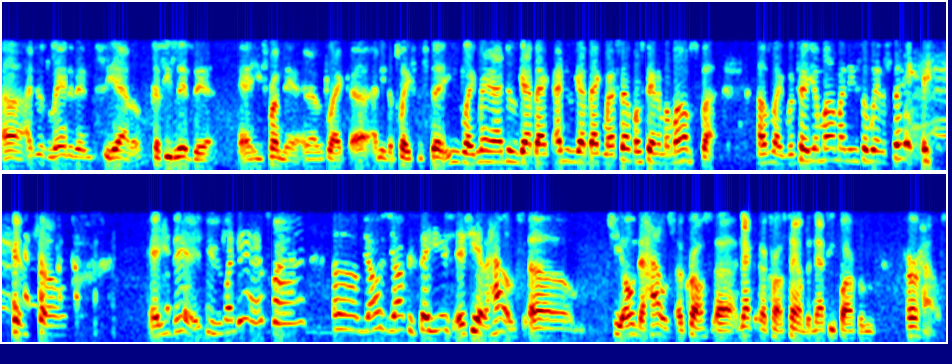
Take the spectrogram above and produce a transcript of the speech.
uh, I just landed in Seattle because he lived there." And he's from there, and I was like, uh, I need a place to stay. He's like, man, I just got back. I just got back myself. I'm staying in my mom's spot. I was like, well, tell your mom I need somewhere to stay. and so, and he did. She was like, yeah, that's fine. Um, y'all, y'all can stay here. And she had a house. Um, she owned a house across, uh, not across town, but not too far from her house.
